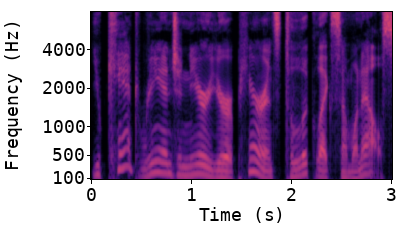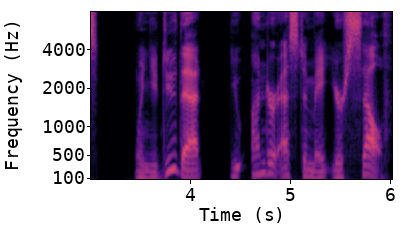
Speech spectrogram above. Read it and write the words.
You can't re engineer your appearance to look like someone else. When you do that, you underestimate yourself.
